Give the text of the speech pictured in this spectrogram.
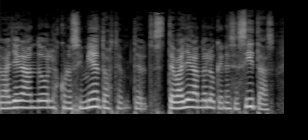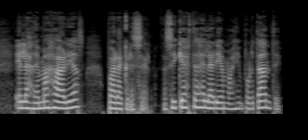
va llegando los conocimientos, te, te, va llegando lo que necesitas en las demás áreas para crecer. Así que este es el área más importante.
